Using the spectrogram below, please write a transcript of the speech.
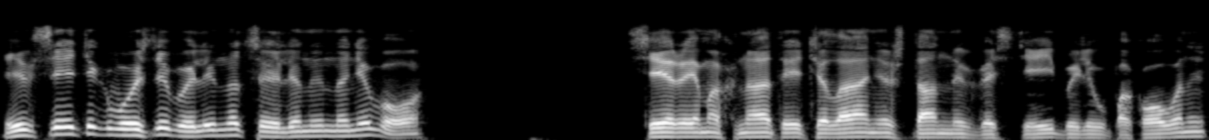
И все эти гвозди были нацелены на него. Серые мохнатые тела нежданных гостей были упакованы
